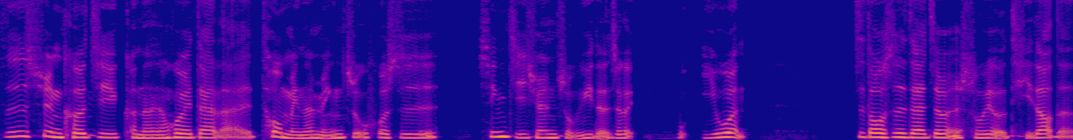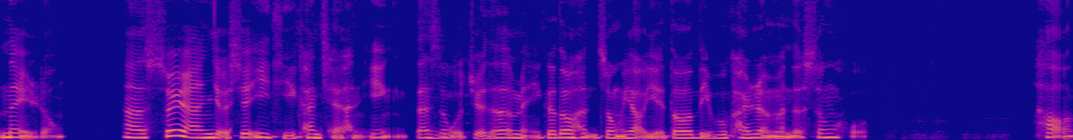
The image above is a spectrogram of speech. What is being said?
资讯科技可能会带来透明的民主，或是新极权主义的这个疑问，这都是在这本书有提到的内容。那虽然有些议题看起来很硬，但是我觉得每一个都很重要，也都离不开人们的生活。好，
